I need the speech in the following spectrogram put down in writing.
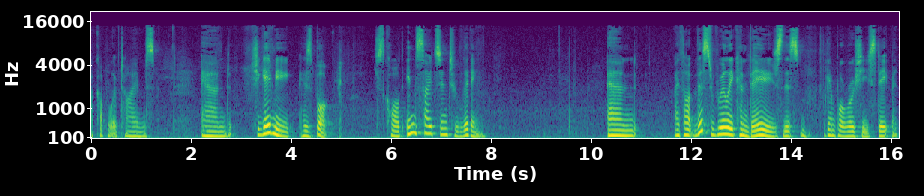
a couple of times. And she gave me his book. It's called Insights into Living. And I thought this really conveys this Genpo Roshi statement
